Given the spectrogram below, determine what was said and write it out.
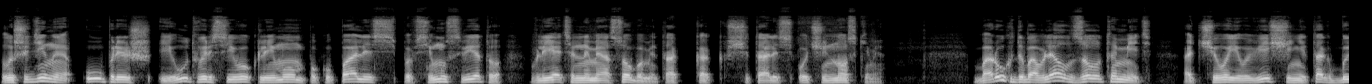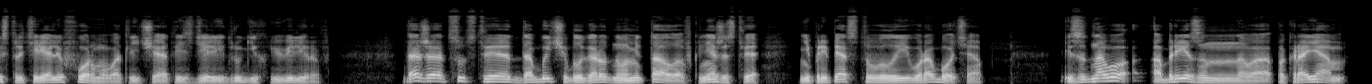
лошадиная упряжь и утварь с его клеймом покупались по всему свету влиятельными особами, так как считались очень носкими. Барух добавлял в золото медь, отчего его вещи не так быстро теряли форму, в отличие от изделий других ювелиров. Даже отсутствие добычи благородного металла в княжестве не препятствовало его работе. Из одного обрезанного по краям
